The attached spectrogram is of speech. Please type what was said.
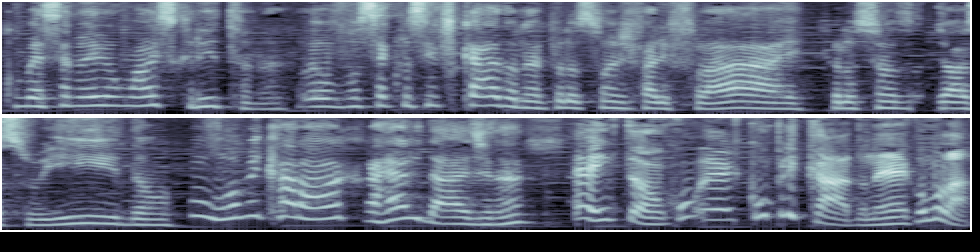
começa meio mal escrito, né? Eu vou ser crucificado, né, pelos fãs de Firefly, pelos fãs de Joss Whedon. Não vamos encarar a realidade, né? É, então, é complicado, né? Vamos lá.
